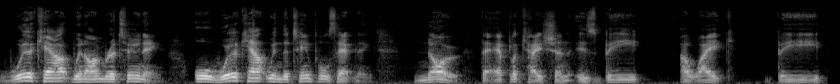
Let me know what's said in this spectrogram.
work out when I'm returning or work out when the temple's happening. No, the application is be awake, be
